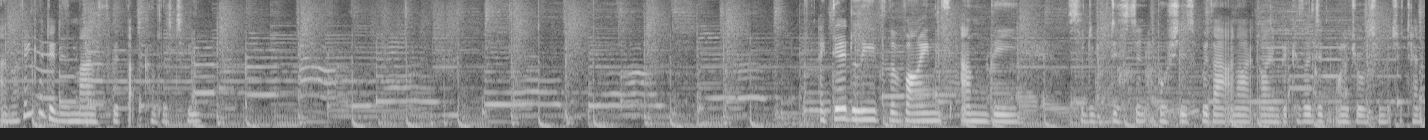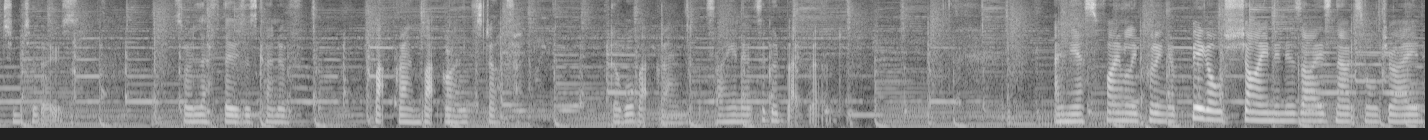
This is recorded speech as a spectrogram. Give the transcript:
and I think I did his mouth with that colour too. I did leave the vines and the sort of distant bushes without an outline because I didn't want to draw too much attention to those. So I left those as kind of background, background stuff. Double background, that's how you know it's a good background. And yes, finally putting a big old shine in his eyes now it's all dried.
